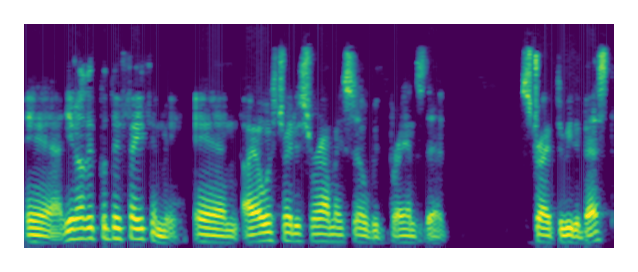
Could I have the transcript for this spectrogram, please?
and you know they put their faith in me. And I always try to surround myself with brands that strive to be the best,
